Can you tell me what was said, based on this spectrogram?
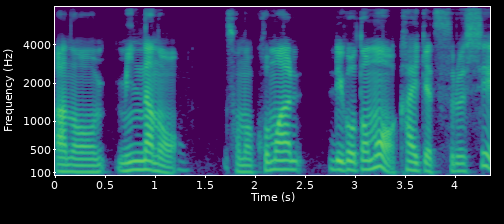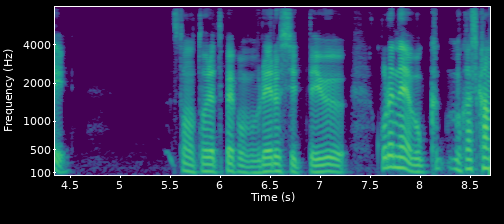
あのみんなのその困りごとも解決するしそのトイレットペーパーも売れるしっていうこれね僕昔考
